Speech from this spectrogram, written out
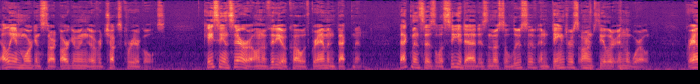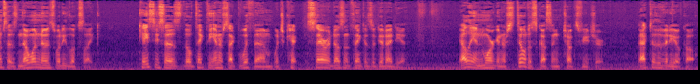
Ellie and Morgan start arguing over Chuck's career goals. Casey and Sarah on a video call with Graham and Beckman. Beckman says La Ciudad is the most elusive and dangerous arms dealer in the world. Graham says no one knows what he looks like. Casey says they'll take the intersect with them, which Sarah doesn't think is a good idea. Ellie and Morgan are still discussing Chuck's future. Back to the video call.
